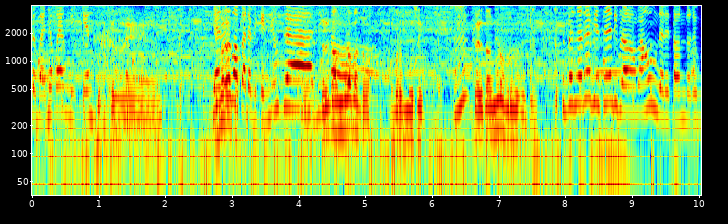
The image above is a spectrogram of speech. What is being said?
udah banyak kok yang bikin. Keren. Jangan Gimana lupa tuh? pada bikin juga. Dari TikTok. tahun berapa tuh bermusik? Hmm? Dari tahun berapa bermusik tuh? Sebenarnya biasanya di belakang panggung dari tahun 2000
